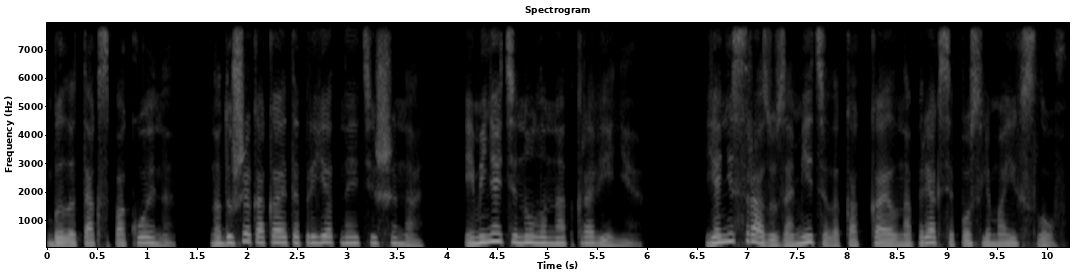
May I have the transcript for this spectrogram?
Было так спокойно, на душе какая-то приятная тишина, и меня тянуло на откровение. Я не сразу заметила, как Кайл напрягся после моих слов.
